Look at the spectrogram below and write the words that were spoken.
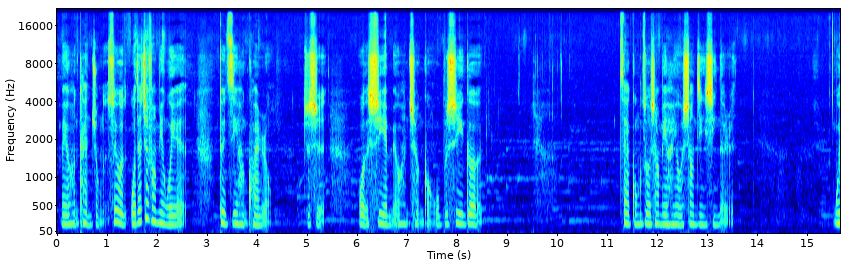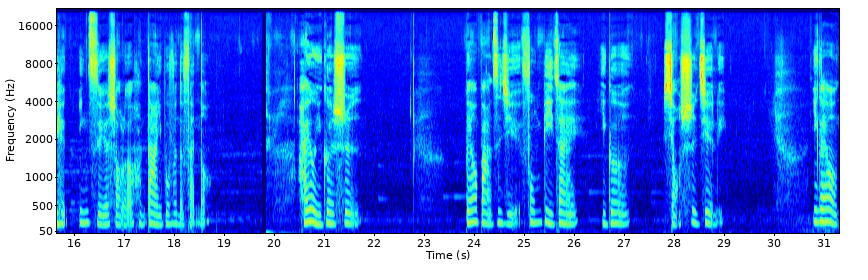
没有很看重的，所以我我在这方面我也对自己很宽容，就是我的事业没有很成功，我不是一个。在工作上面很有上进心的人，我也因此也少了很大一部分的烦恼。还有一个是，不要把自己封闭在一个小世界里，应该要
